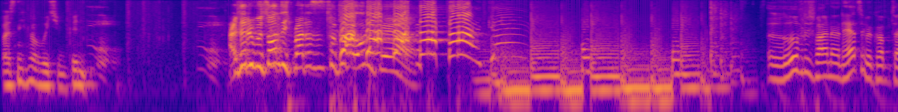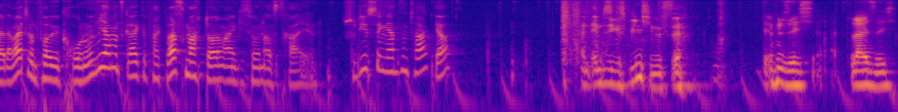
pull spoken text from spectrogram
weiß nicht mal, wo ich bin. Alter, du bist unsichtbar, das ist total unfair! Ruf Schweine und herzlich willkommen zu einer weiteren Folge Krone. Und wir haben uns gerade gefragt, was macht Dolm eigentlich so in Australien? Studierst du den ganzen Tag, ja? Ein emsiges Bienchen ist der. Dämsig, fleißig.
